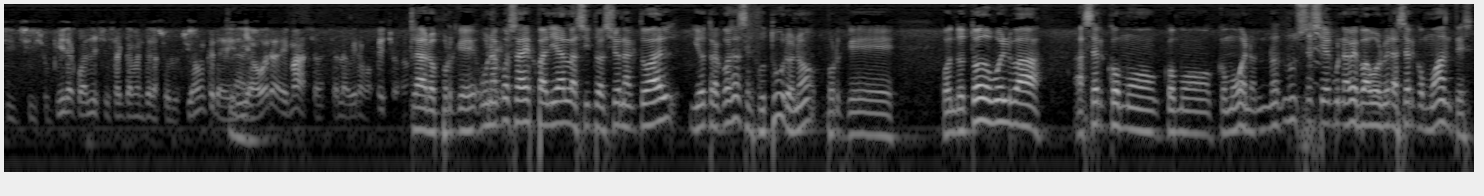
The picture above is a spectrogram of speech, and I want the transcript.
si, supiera cuál es exactamente la solución, creería ahora, además, ya, ya, la hubiéramos hecho, ¿no? Claro, porque una cosa es paliar la situación actual y otra cosa es el futuro, ¿no? Porque cuando todo vuelva a ser como, como, como bueno, no, sé si alguna vez va a volver a ser como antes,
